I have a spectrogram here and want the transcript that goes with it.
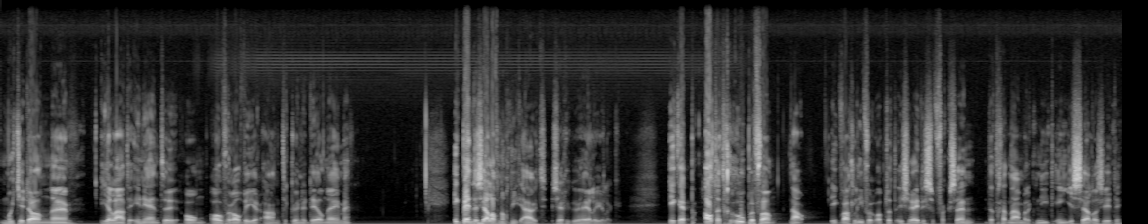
Moet je dan je laten inenten om overal weer aan te kunnen deelnemen? Ik ben er zelf nog niet uit, zeg ik u heel eerlijk. Ik heb altijd geroepen van, nou, ik wacht liever op dat Israëlische vaccin. Dat gaat namelijk niet in je cellen zitten.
